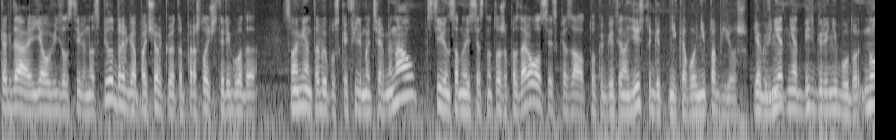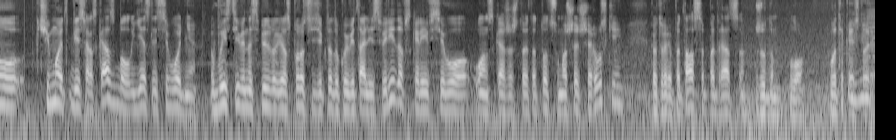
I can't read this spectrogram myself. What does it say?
Когда я увидел Стивена Спилберга, подчеркиваю, это прошло 4 года с момента выпуска фильма «Терминал». Стивен со мной, естественно, тоже поздоровался и сказал, только, говорит, я надеюсь, ты, говорит, никого не побьешь. Я говорю, нет, не отбить, говорю, не буду. Но к чему этот весь рассказ был? Если сегодня вы Стивена Спилберга спросите, кто такой Виталий Свиридов, скорее всего, он скажет, что это тот сумасшедший русский, который пытался подраться с Жудом Ло. Вот такая mm-hmm. история.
